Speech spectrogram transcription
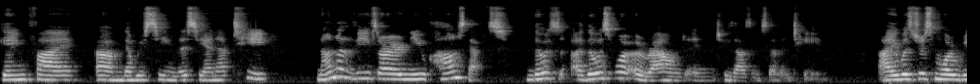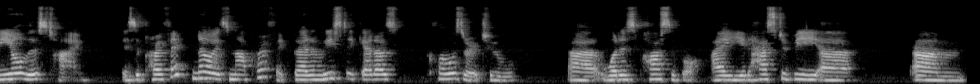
GameFi um, that we're seeing this year, NFT, none of these are new concepts. Those uh, those were around in 2017. Uh, it was just more real this time. Is it perfect? No, it's not perfect, but at least it get us closer to uh, what is possible. I, it has to be a, um,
